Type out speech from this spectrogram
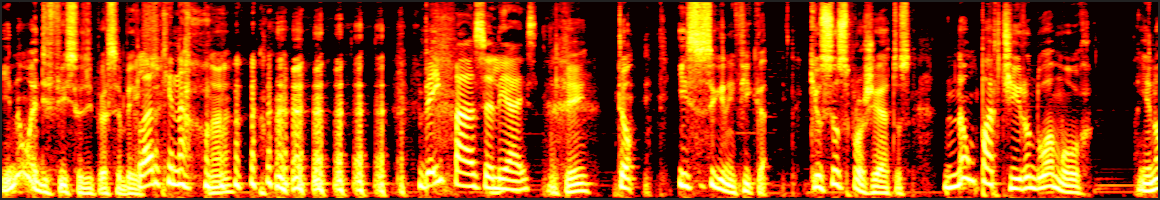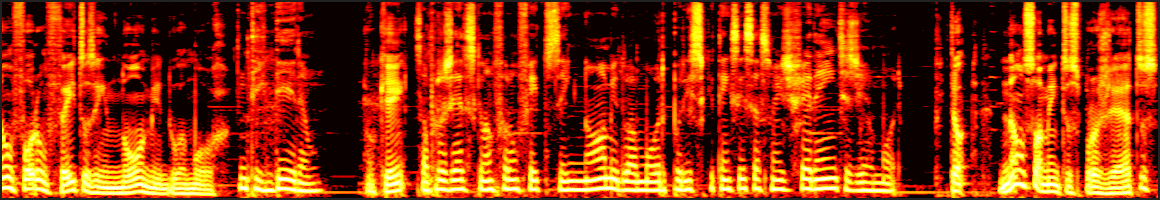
E não é difícil de perceber claro isso. Claro que não. Né? Bem fácil, aliás. Ok? Então, isso significa que os seus projetos não partiram do amor e não foram feitos em nome do amor. Entenderam? Ok. São projetos que não foram feitos em nome do amor, por isso que tem sensações diferentes de amor. Então, não somente os projetos,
